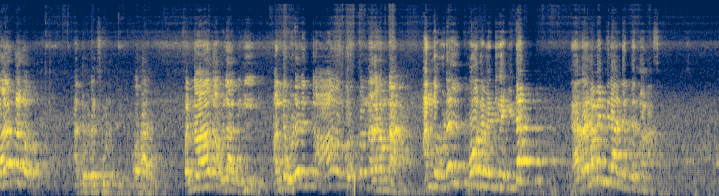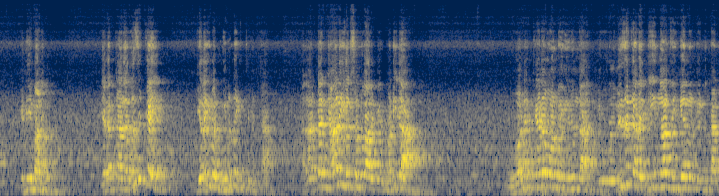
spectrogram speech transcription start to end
வளர்த்ததோ அந்த உடல் சூழத்திற்கு போகாது. பன்னாறு அவுலாபிகி அந்த உடலுக்கு ஆக பொருட்கள் நரகம்தான். அந்த உடல் போக வேண்டிய இடம் நரகம் என்கிறார்கள் பெருமானார். கண்ணியமானவர்கள் எனக்கான ரிசுக்கை இறைவன் நிர்ணயித்து விட்டான். அதனால்தான் ஞானிகள் சொல்வார்கள் மனிதா உனக்கென ஒன்று இருந்தால் ஒரு ரிசுக்கு அதை நீ தான் திங்கணும் என்றால்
